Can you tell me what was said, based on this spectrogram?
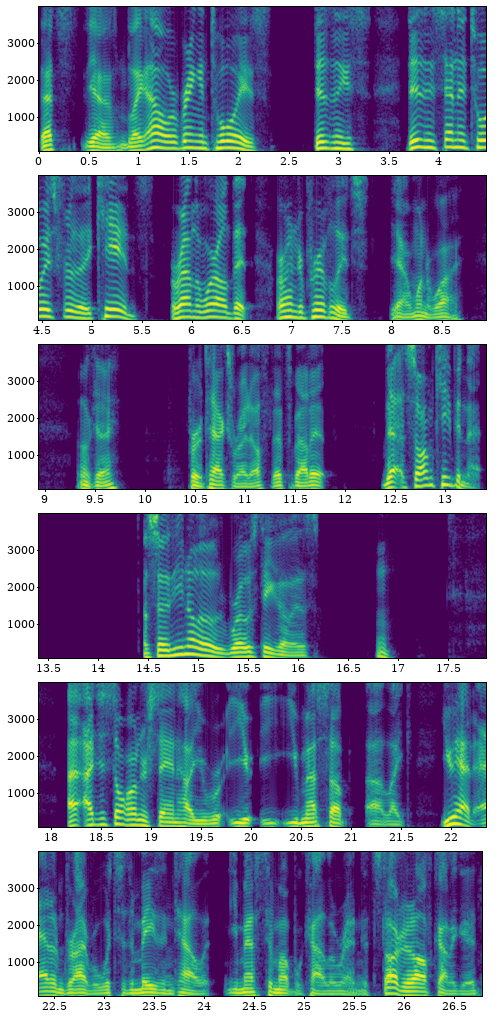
That's yeah, like oh, we're bringing toys. Disney's Disney sending toys for the kids around the world that are underprivileged. Yeah, I wonder why. Okay, for a tax write-off. That's about it. That so I'm keeping that. So you know Rose Tico is. Hmm. I, I just don't understand how you you you mess up uh, like you had Adam Driver, which is an amazing talent. You messed him up with Kylo Ren. It started off kind of good,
